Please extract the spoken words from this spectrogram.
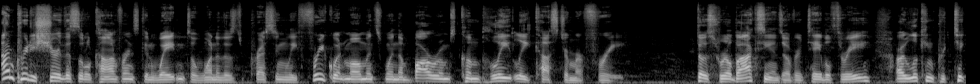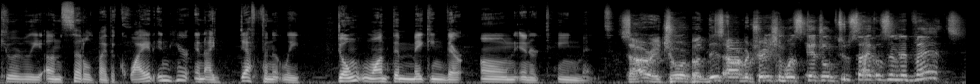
I'm pretty sure this little conference can wait until one of those depressingly frequent moments when the barroom's completely customer free. Those Rilboxians over at table three are looking particularly unsettled by the quiet in here, and I definitely don't want them making their own entertainment. Sorry, Chor, but this arbitration was scheduled two cycles in advance.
